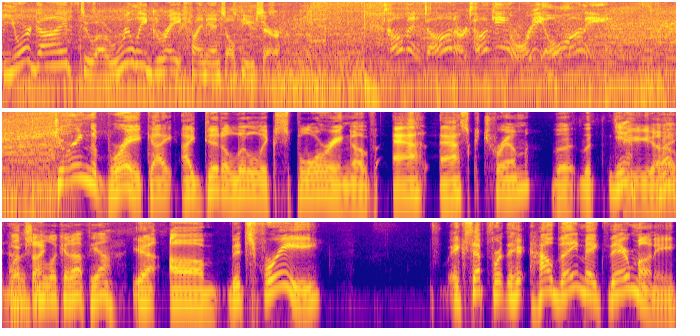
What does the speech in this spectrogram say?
Your guides to a really great financial future. Tom and Don are talking real money. During the break, I, I did a little exploring of A- Ask Trim, the the, Yeah, the uh, right. I was going website. to look it up. Yeah. yeah, um, it's free, except for the, how they make their money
